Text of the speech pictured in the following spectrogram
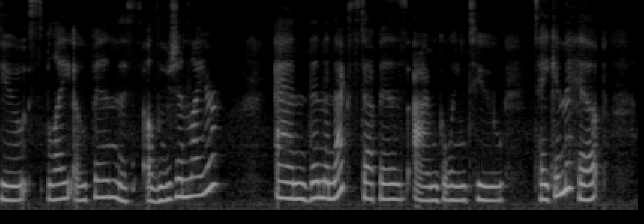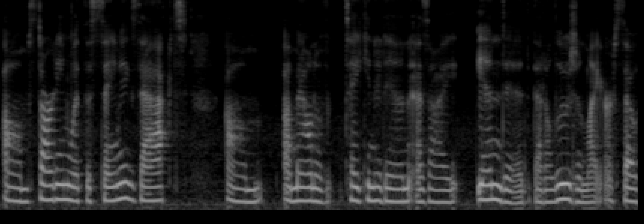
to splay open this illusion layer. And then the next step is I'm going to take in the hip um, starting with the same exact um, amount of taking it in as I ended that illusion layer. So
